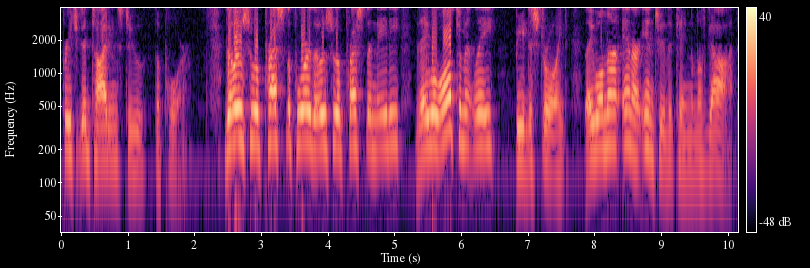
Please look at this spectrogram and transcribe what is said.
Preach good tidings to the poor. Those who oppress the poor, those who oppress the needy, they will ultimately be destroyed. They will not enter into the kingdom of God.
